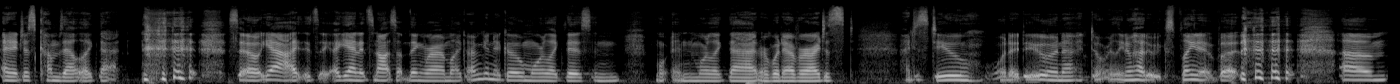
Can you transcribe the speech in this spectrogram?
and it just comes out like that. so yeah, it's again, it's not something where I'm like, I'm gonna go more like this and more, and more like that or whatever. I just, I just do what I do, and I don't really know how to explain it. But um,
